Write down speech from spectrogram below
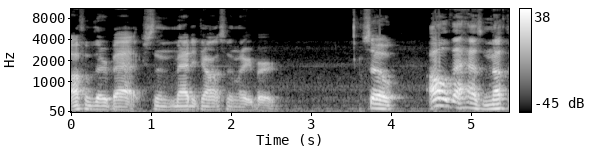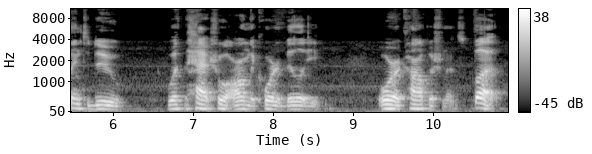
off of their backs than Magic Johnson and Larry Bird. So, all of that has nothing to do with actual on the court ability or accomplishments. But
